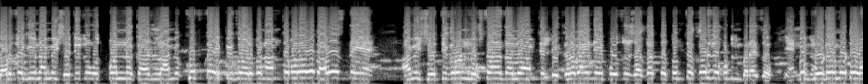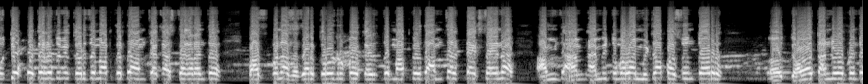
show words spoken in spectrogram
कर्ज घेऊन आम्ही शेतीतून उत्पन्न काढलं. आम्ही खूप काही पिकवलं पण आमच्या मला भावच नाही आहे. आम्ही शेती करून नुकसानात आलो आमचे लेकरबाई नाही पोहोचू शकत तर तुमचं कर्ज कुठून भरायचं? मोठ्या मोठ्या उद्योगपत्यांना तुम्ही कर्ज माफ करता आमच्या कास्तकारांचं पाच पन्नास हजार करोड रुपये कर्ज माफ करता आमचा टॅक्स आहे ना. आम्ही तुम्हाला मिठापासून तर गव्हा तांदूळापर्यंत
